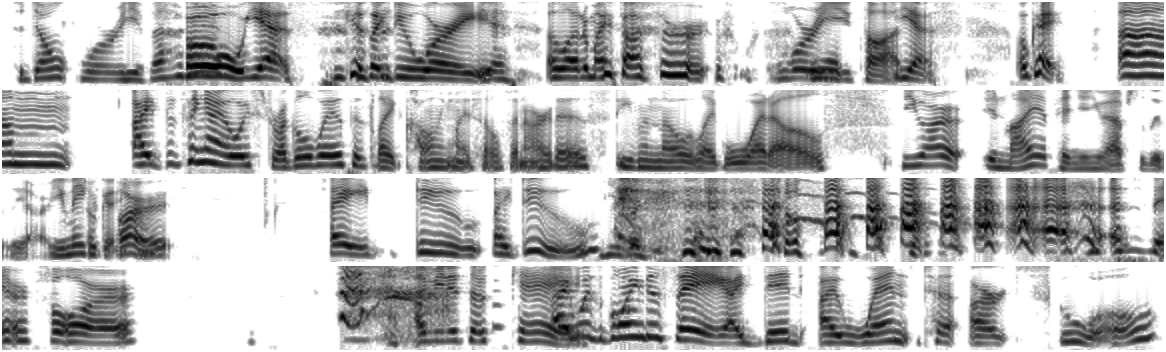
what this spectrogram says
so don't worry about it. Oh yes, because I do worry. Yes, A lot of my thoughts are worry thoughts. Yes. Okay. Um I the thing I always struggle with is like calling myself an artist, even though like what else? you are. In my opinion, you absolutely are. You make Okay. art. I do I do. So, therefore, I mean, it's okay. I was going to say I did I went to art school.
